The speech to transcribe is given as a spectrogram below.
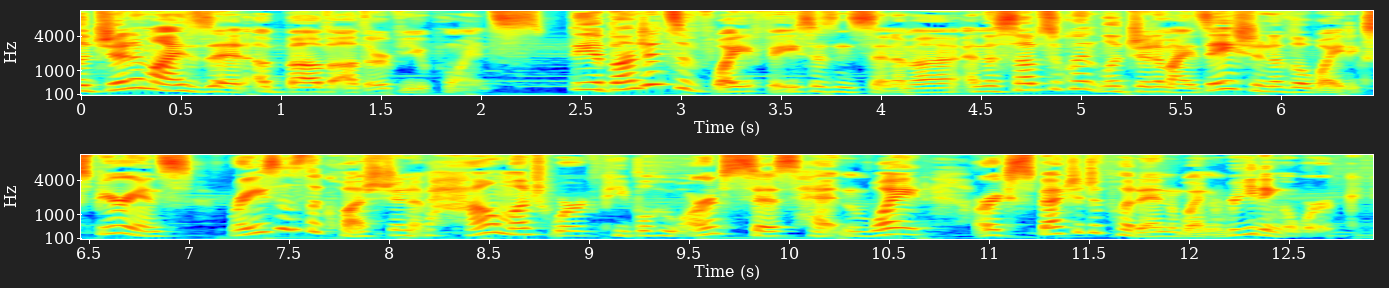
legitimizes it above other viewpoints. The abundance of white faces in cinema and the subsequent legitimization of the white experience raises the question of how much work people who aren't cis, het, and white are expected to put in when reading a work.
